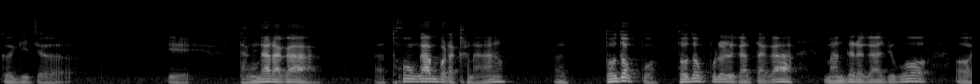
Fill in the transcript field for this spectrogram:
거기 저 예, 당나라가 어, 통감부라 하나 어, 도덕부 도덕부를 갖다가 만들어 가지고 어,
